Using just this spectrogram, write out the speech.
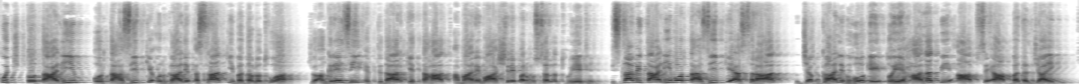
کچھ تو تعلیم اور تہذیب کے ان غالب اثرات کی بدولت ہوا جو انگریزی اقتدار کے تحت ہمارے معاشرے پر مسلط ہوئے تھے۔ اسلامی تعلیم اور تہذیب کے اثرات جب غالب ہوگے تو یہ حالت بھی آپ سے آپ بدل جائے گی۔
